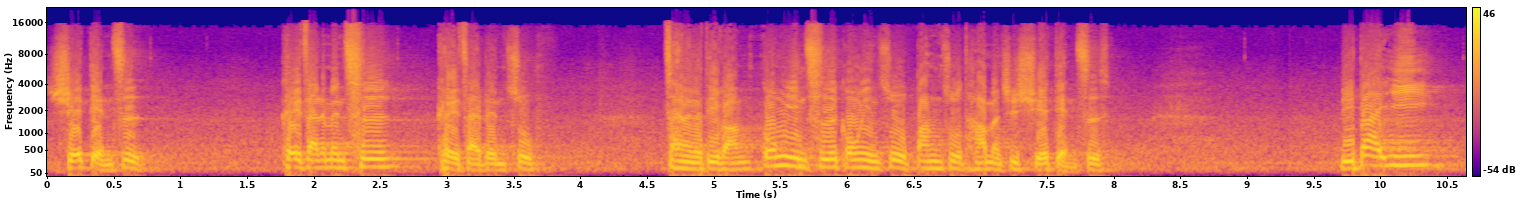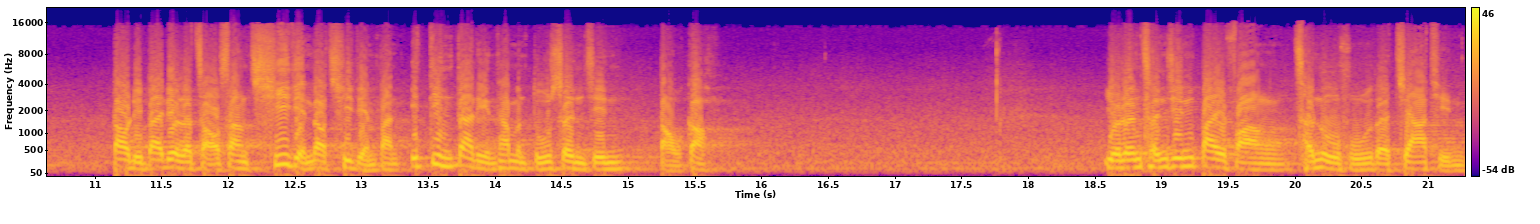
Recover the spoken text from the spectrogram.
学点字，可以在那边吃，可以在那边住，在那个地方供应吃供应住，帮助他们去学点字。礼拜一到礼拜六的早上七点到七点半，一定带领他们读圣经、祷告。有人曾经拜访陈五福的家庭。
